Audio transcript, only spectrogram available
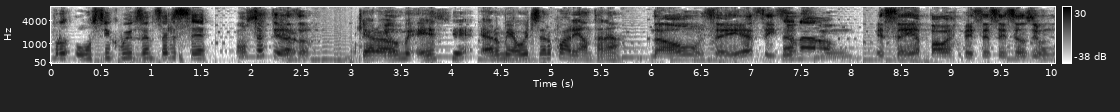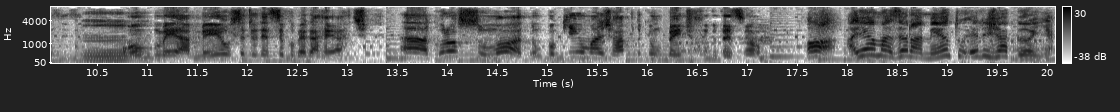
pro- um 5200 LC. Com certeza. Que era, o- esse era o 68040, né? Não, esse aí é 601. Não, Esse aí é Power PC 601. Hum. 166 ou 75 MHz. Ah, grosso modo, um pouquinho mais rápido que um Pentium 55. Ó, aí armazenamento ele já ganha.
